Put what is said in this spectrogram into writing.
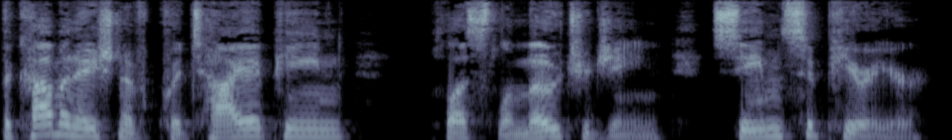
The combination of quetiapine plus lamotrigine seems superior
